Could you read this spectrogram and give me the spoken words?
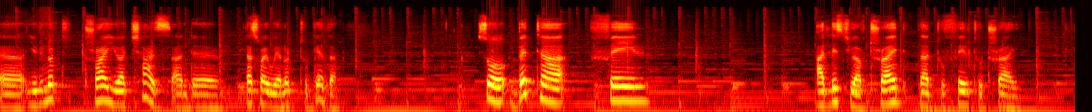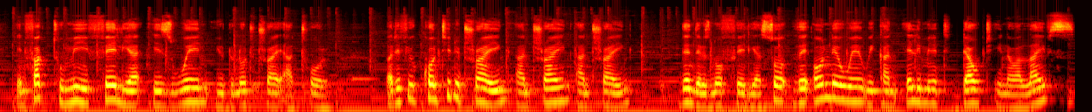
Uh, you did not try your chance, and uh, that's why we are not together. So, better fail, at least you have tried, than to fail to try. In fact, to me, failure is when you do not try at all. But if you continue trying and trying and trying, then there is no failure. So, the only way we can eliminate doubt in our lives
